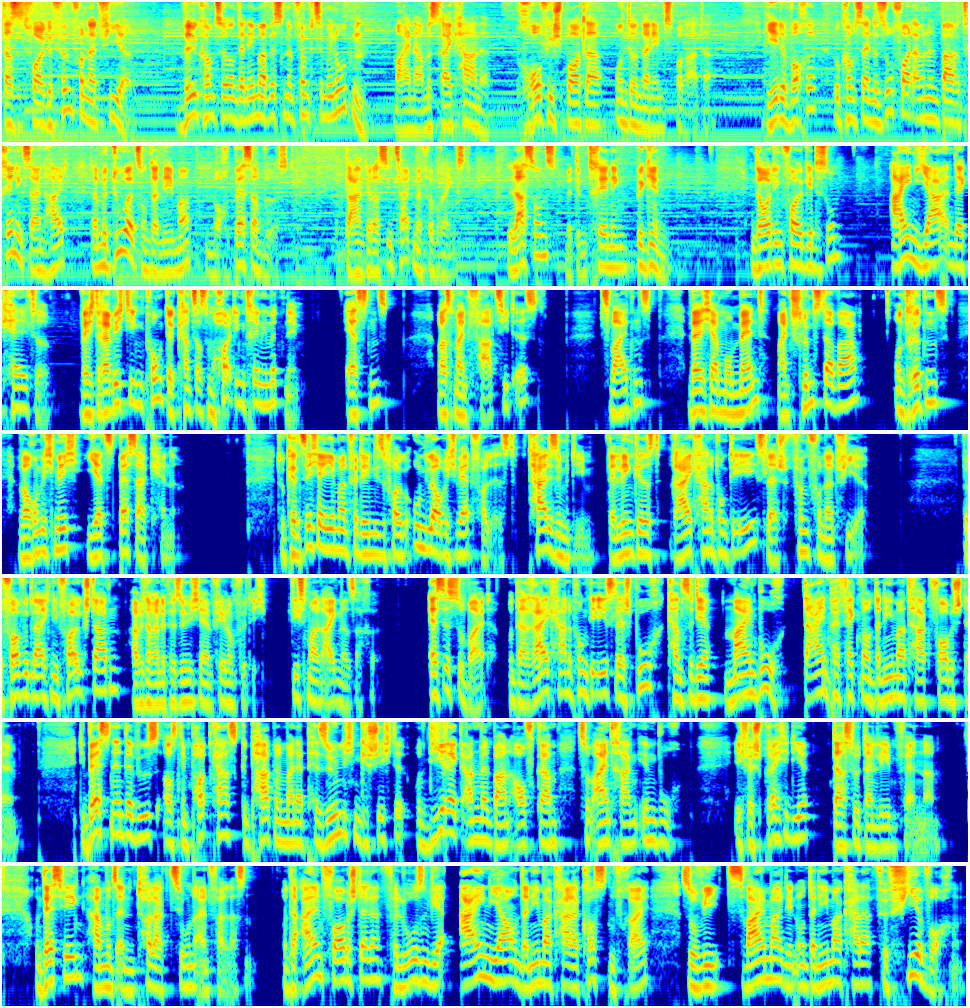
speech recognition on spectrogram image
Das ist Folge 504. Willkommen zu Unternehmerwissen in 15 Minuten. Mein Name ist Raikane, Profisportler und Unternehmensberater. Jede Woche bekommst du eine sofort anwendbare Trainingseinheit, damit du als Unternehmer noch besser wirst. Danke, dass du die Zeit mit verbringst. Lass uns mit dem Training beginnen. In der heutigen Folge geht es um ein Jahr in der Kälte. Welche drei wichtigen Punkte kannst du aus dem heutigen Training mitnehmen? Erstens, was mein Fazit ist. Zweitens, welcher Moment mein schlimmster war. Und drittens, warum ich mich jetzt besser kenne. Du kennst sicher jemanden, für den diese Folge unglaublich wertvoll ist. Teile sie mit ihm. Der Link ist reikane.de slash 504. Bevor wir gleich in die Folge starten, habe ich noch eine persönliche Empfehlung für dich. Diesmal in eigener Sache. Es ist soweit. Unter reikane.de slash Buch kannst du dir mein Buch, Dein perfekter Unternehmertag, vorbestellen. Die besten Interviews aus dem Podcast gepaart mit meiner persönlichen Geschichte und direkt anwendbaren Aufgaben zum Eintragen im Buch. Ich verspreche dir, das wird dein Leben verändern. Und deswegen haben wir uns eine tolle Aktion einfallen lassen. Unter allen Vorbestellern verlosen wir ein Jahr Unternehmerkader kostenfrei sowie zweimal den Unternehmerkader für vier Wochen.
